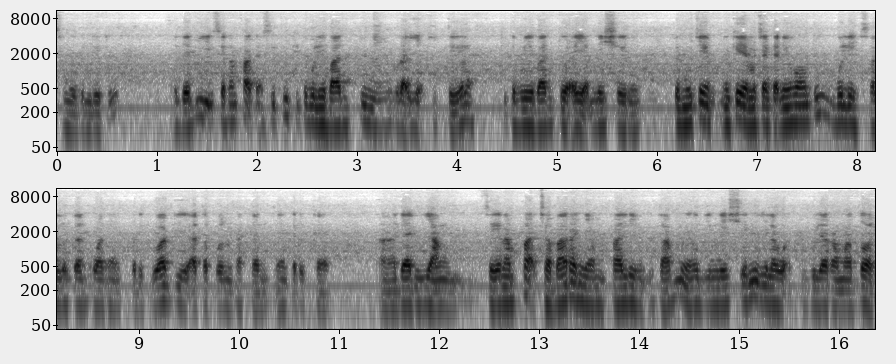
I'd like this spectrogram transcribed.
semua benda tu. Jadi saya nampak kat situ kita boleh bantu rakyat kita lah. Kita boleh bantu rakyat Malaysia ni. So, mungkin, mungkin yang macam kat Nihong tu boleh salurkan kewangan kepada keluarga ataupun rakan yang terdekat. Uh, dan yang saya nampak cabaran yang paling utama di Malaysia ni ialah waktu bulan Ramadan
